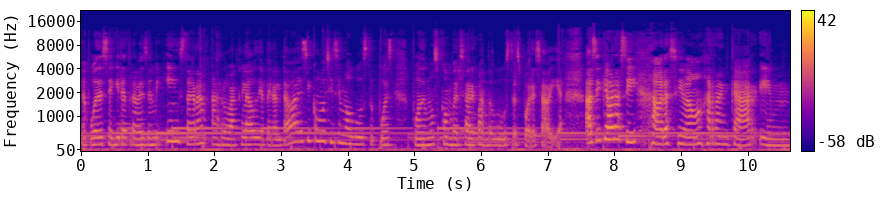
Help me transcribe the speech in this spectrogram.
Me puedes seguir a través de mi Instagram, arroba Claudia Peralta y con muchísimo gusto pues podemos conversar cuando gustes por esa vía. Así que ahora sí, ahora sí vamos a arrancar. Eh,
